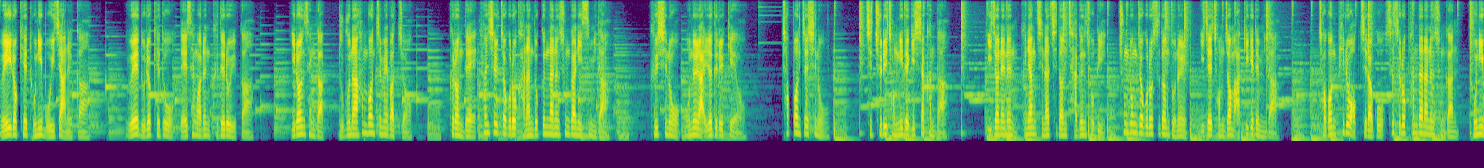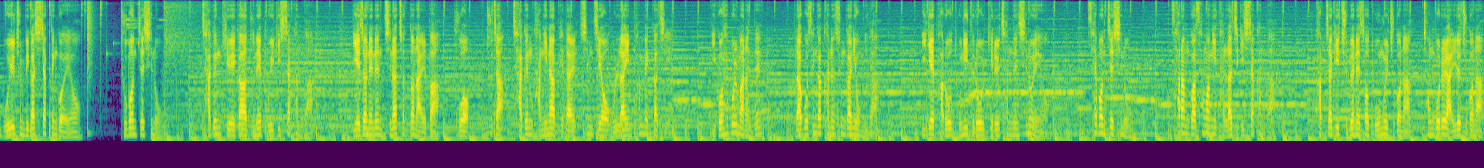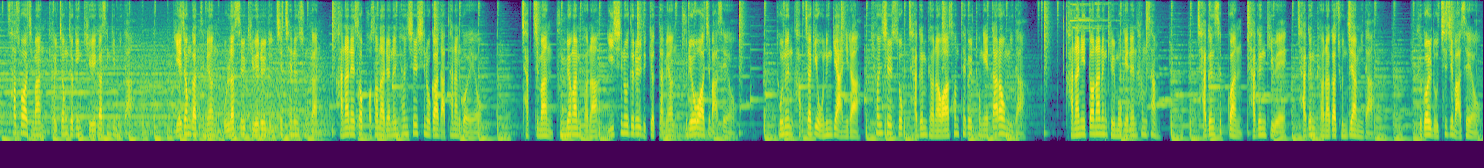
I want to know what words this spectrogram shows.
왜 이렇게 돈이 모이지 않을까? 왜 노력해도 내 생활은 그대로일까? 이런 생각 누구나 한 번쯤 해봤죠. 그런데 현실적으로 가난도 끝나는 순간이 있습니다. 그 신호 오늘 알려드릴게요. 첫 번째 신호. 지출이 정리되기 시작한다. 이전에는 그냥 지나치던 작은 소비, 충동적으로 쓰던 돈을 이제 점점 아끼게 됩니다. 저건 필요 없지라고 스스로 판단하는 순간 돈이 모일 준비가 시작된 거예요. 두 번째 신호. 작은 기회가 눈에 보이기 시작한다. 예전에는 지나쳤던 알바, 부업, 투자, 작은 강의나 배달, 심지어 온라인 판매까지 이거 해볼 만한데? 라고 생각하는 순간이 옵니다. 이게 바로 돈이 들어올 길을 찾는 신호예요. 세 번째 신호. 사람과 상황이 달라지기 시작한다. 갑자기 주변에서 도움을 주거나 정보를 알려주거나 사소하지만 결정적인 기회가 생깁니다. 예전 같으면 몰랐을 기회를 눈치채는 순간 가난에서 벗어나려는 현실 신호가 나타난 거예요. 작지만 분명한 변화, 이 신호들을 느꼈다면 두려워하지 마세요. 돈은 갑자기 오는 게 아니라 현실 속 작은 변화와 선택을 통해 따라옵니다. 가난이 떠나는 길목에는 항상 작은 습관, 작은 기회, 작은 변화가 존재합니다. 그걸 놓치지 마세요.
